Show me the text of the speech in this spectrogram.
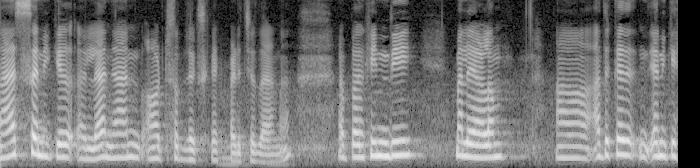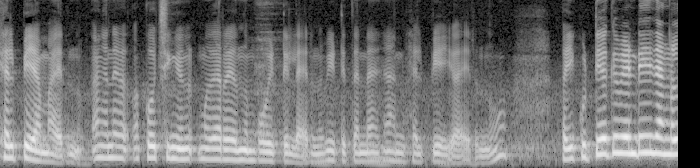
മാത്സ് എനിക്ക് അല്ല ഞാൻ ആർട്സ് സബ്ജക്ട്സൊക്കെ പഠിച്ചതാണ്. അപ്പം ഹിന്ദി മലയാളം അതൊക്കെ എനിക്ക് ഹെൽപ്പ് ചെയ്യാമായിരുന്നു. അങ്ങനെ കോച്ചിങ് വേറെ ഒന്നും പോയിട്ടില്ലായിരുന്നു. വീട്ടിൽ തന്നെ ഞാൻ ഹെൽപ്പ് ചെയ്യുമായിരുന്നു. അപ്പോൾ ഈ കുട്ടികൾക്ക് വേണ്ടി ഞങ്ങൾ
